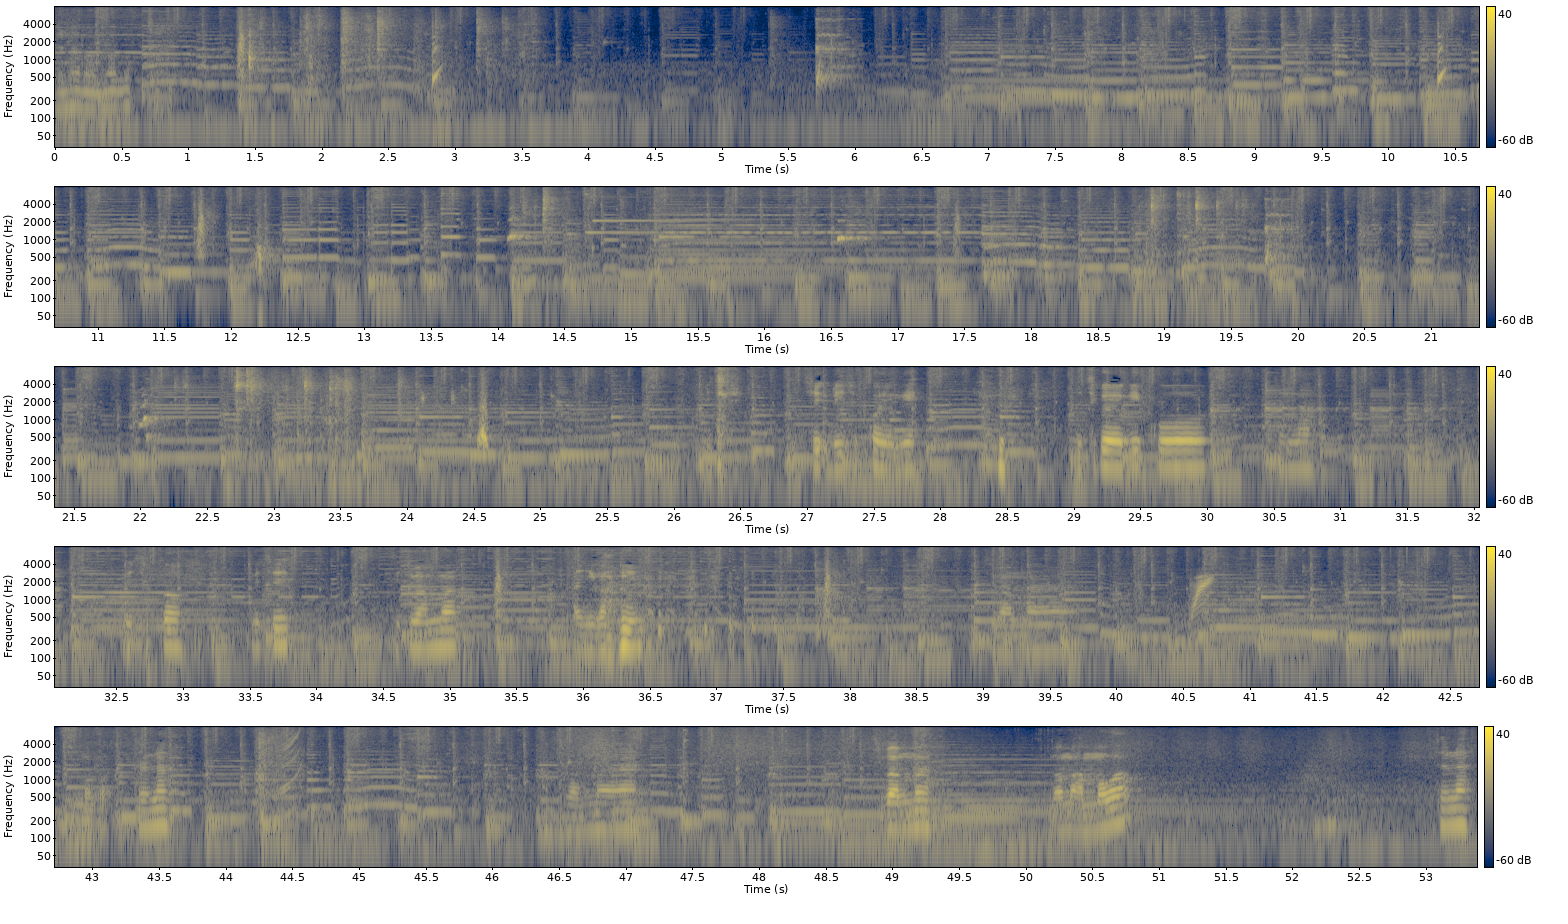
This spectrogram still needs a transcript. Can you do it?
잘라 맘마 먹자. 거 여기. 거 여기 있고. 리치 거. 리치. 리치 맘마. 아, 이거 아니야. 리치 맘마. 먹어. 잘라. 리치 맘마. 리치 맘마. 맘마 안 먹어? 잘라.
